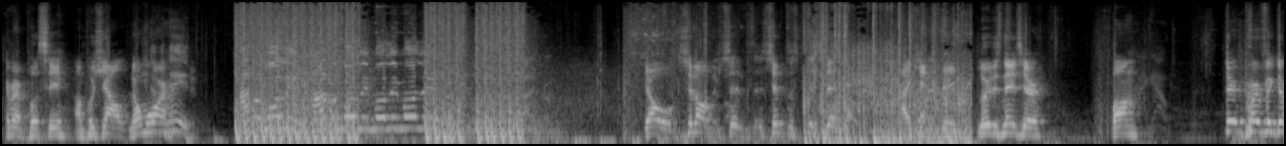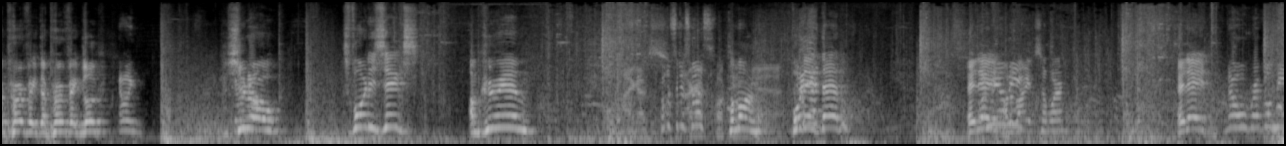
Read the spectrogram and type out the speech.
Come here, pussy. I'm pushing out. No more. Grenade. Have a molly. Have a molly, molly, molly. Yo, sit up. Sit, sit, sit, sit. I can't speak. Look at his nades here. Bomb. They're perfect. They're perfect. They're perfect. Look. Going. Zero. It's 46. I'm Korean. I got. Close to I got fucking, Come on. uh, 48 dead. 8 8. One right somewhere. 8 8. No, rebel me.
